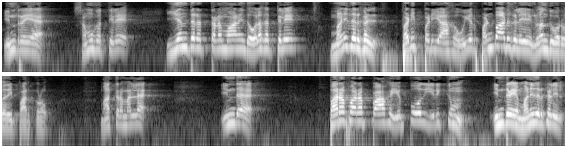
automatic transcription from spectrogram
இன்றைய சமூகத்திலே இயந்திரத்தனமான இந்த உலகத்திலே மனிதர்கள் படிப்படியாக உயர் பண்பாடுகளையே இழந்து வருவதை பார்க்கிறோம். மாத்திரமல்ல இந்த பரபரப்பாக எப்போது இருக்கும் இன்றைய மனிதர்களில்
